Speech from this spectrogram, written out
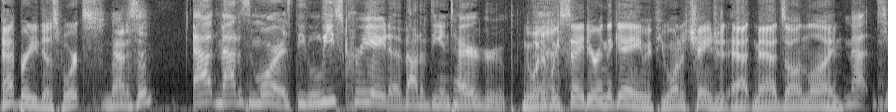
At Brady Does Sports. Madison at Madison Morris, the least creative out of the entire group. What did we say during the game? If you want to change it, at Mads Online. Matt,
